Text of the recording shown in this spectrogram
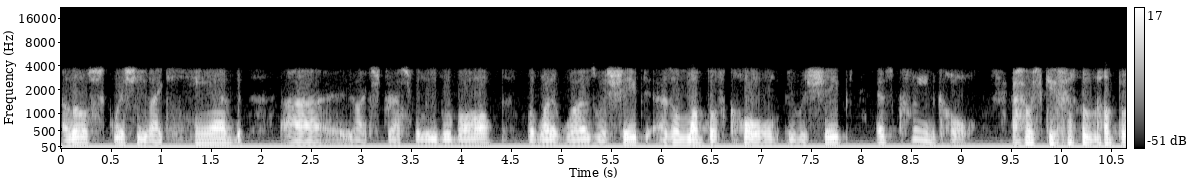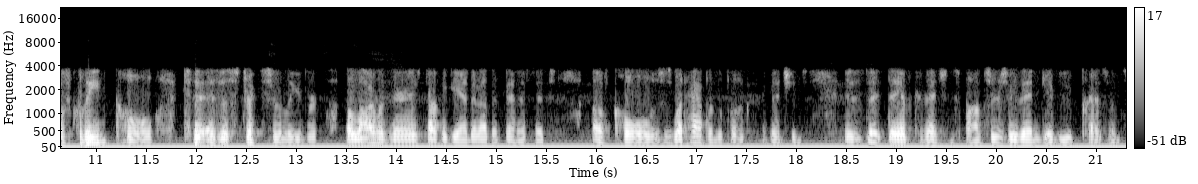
a little squishy like hand uh, like stress reliever ball, but what it was was shaped as a lump of coal. It was shaped as clean coal. I was given a lump of clean coal to, as a stress reliever, along with various propaganda about the benefits of coal. This is what happened with political conventions: is that they have convention sponsors who then give you presents.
